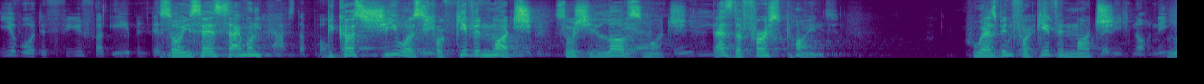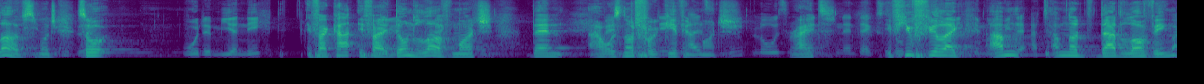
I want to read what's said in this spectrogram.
Ihr wurde viel vergeben, So he says, Simon, liebt sie." Erster Punkt. because she was forgiven much, so she loves much. That's the first point. Who has been forgiven much wenn ich noch nicht loves much. So wurde mir nicht if I can't, if I don't love much, then I was not forgiven much. Right? If you feel like I'm, I'm not that loving,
